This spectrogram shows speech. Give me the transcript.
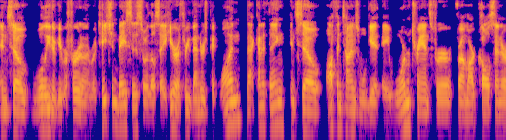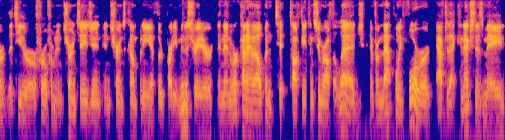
And so we'll either get referred on a rotation basis or they'll say, here are three vendors, pick one, that kind of thing. And so oftentimes we'll get a warm transfer from our call center that's either a referral from an insurance agent, insurance company, a third party administrator. And then we're kind of helping t- talk the consumer off the ledge. And from that point forward, after that connection is made,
